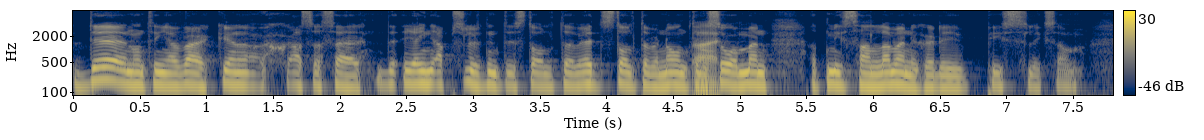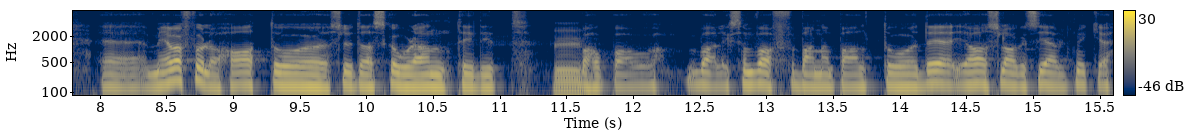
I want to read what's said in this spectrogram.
det är någonting jag verkligen, alltså så här, jag är absolut inte stolt över. Jag är inte stolt över någonting Nej. så, men att misshandla människor det är ju piss liksom. Eh, Men jag var full av hat och slutade skolan tidigt. Mm. Bara hoppa av och bara liksom var förbannad på allt. Och det, jag har slagits jävligt mycket.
